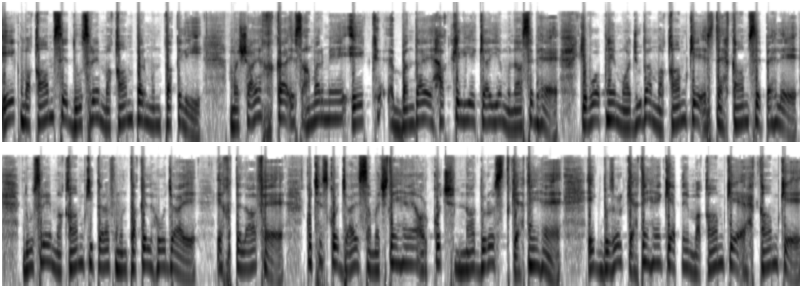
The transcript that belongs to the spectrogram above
ایک مقام سے دوسرے مقام پر منتقلی۔ مشائق کا اس عمر میں ایک بندہ حق کے لیے کیا یہ مناسب ہے کہ وہ اپنے موجودہ مقام کے استحکام سے پہلے دوسرے مقام کی طرف منتقل ہو جائے؟ اختلاف ہے۔ کچھ اس کو جائز سمجھتے ہیں اور کچھ نادرست کہتے ہیں۔ ایک بزرگ کہتے ہیں کہ اپنے مقام کے احکام کے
